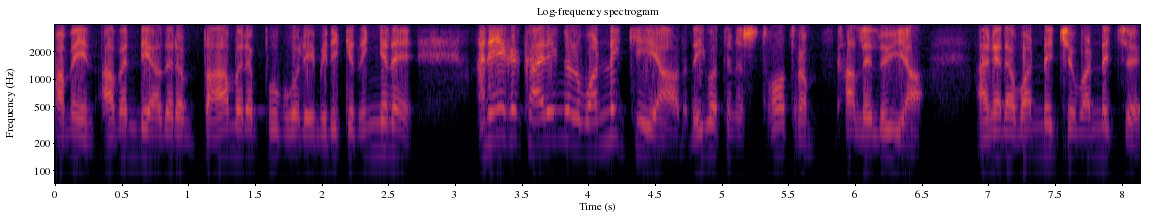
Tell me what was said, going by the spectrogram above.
അമേൻ അവന്റെ അതരം താമരപ്പൂ പോലെയും ഇരിക്കുന്നു ഇങ്ങനെ അനേക കാര്യങ്ങൾ വണ്ണിക്കുകയാണ് ദൈവത്തിന് സ്തോത്രം. ഹല്ലേലൂയ. അങ്ങനെ വണ്ണിച്ച് വണ്ണിച്ച്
